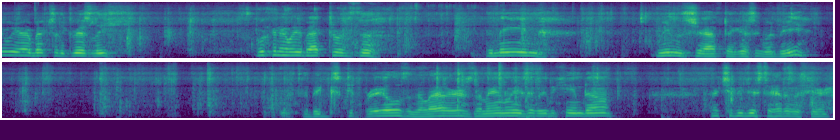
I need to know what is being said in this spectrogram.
Here we are back to the Grizzly. Working our way back towards the the main wind shaft, I guess it would be. With the big skip rails and the ladders, the manways that we came down. That should be just ahead of us here.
